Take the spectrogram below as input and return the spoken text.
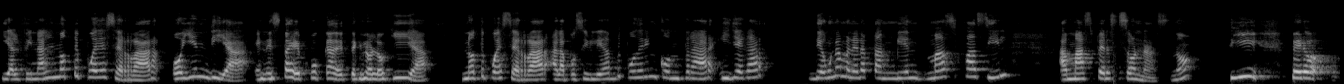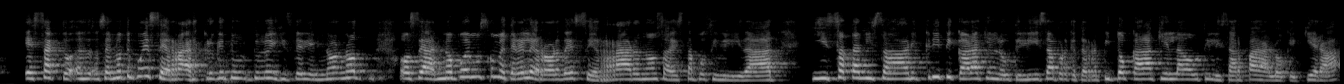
y al final no te puedes cerrar, hoy en día, en esta época de tecnología, no te puedes cerrar a la posibilidad de poder encontrar y llegar de una manera también más fácil a más personas, ¿no? Sí, pero Exacto, o sea, no te puedes cerrar, creo que tú, tú, lo dijiste bien, no, no, o sea, no podemos cometer el error de cerrarnos a esta posibilidad y satanizar y criticar a quien lo utiliza, porque te repito, cada quien la va a utilizar para lo que quiera,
